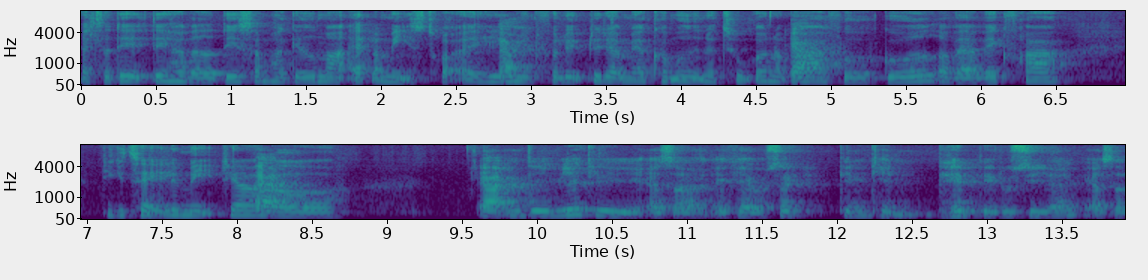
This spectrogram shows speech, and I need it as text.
Altså det, det har været det, som har givet mig allermest, tror jeg, i hele ja. mit forløb. Det der med at komme ud i naturen og ja. bare få gået og være væk fra digitale medier. Ja, og ja men det er virkelig, altså jeg kan jo selv genkende det, det du siger. Ikke? Altså,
